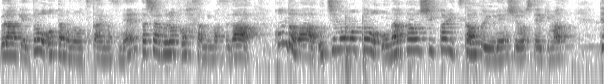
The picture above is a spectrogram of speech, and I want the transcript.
ブランケットを折ったものを使いますね。私はブロックを挟みますが今度は内ももとお腹をしっかり使うという練習をしていきます。手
